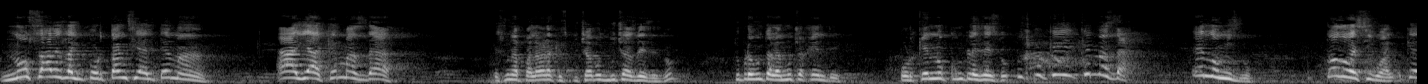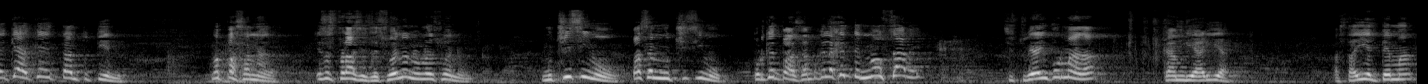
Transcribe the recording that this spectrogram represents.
no sabes la importancia del tema. Ah, ya, ¿qué más da? Es una palabra que escuchamos muchas veces, ¿no? Tú pregúntale a mucha gente, ¿por qué no cumples esto? Pues porque, ¿qué más da? Es lo mismo. Todo es igual. ¿Qué, qué, tanto tiene? No pasa nada. Esas frases, ¿le suenan o no le suenan? Muchísimo, pasan muchísimo. ¿Por qué pasan? Porque la gente no sabe. Si estuviera informada, cambiaría. Hasta ahí el tema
